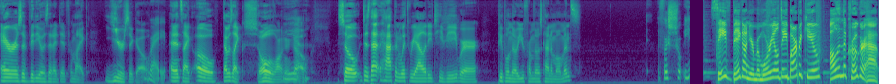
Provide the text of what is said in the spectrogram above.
errors of videos that I did from like years ago. Right. And it's like, oh, that was like so long ago. Yeah. So does that happen with reality TV where people know you from those kind of moments? For sure. Save big on your Memorial Day barbecue, all in the Kroger app.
